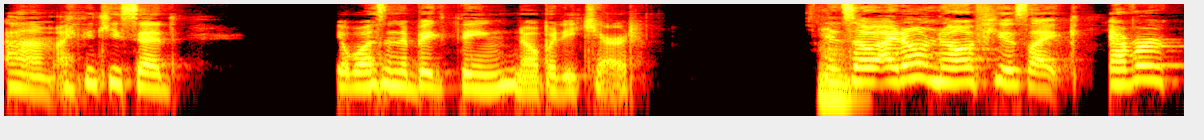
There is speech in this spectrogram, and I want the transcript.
um, I think he said it wasn't a big thing. Nobody cared. And hmm. so I don't know if he was like ever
